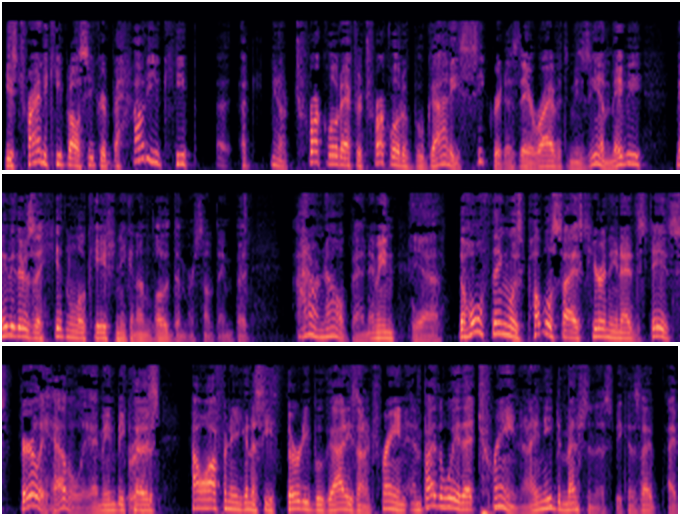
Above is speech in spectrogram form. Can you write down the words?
he's trying to keep it all secret. But how do you keep a, a you know truckload after truckload of Bugatti secret as they arrive at the museum? Maybe maybe there's a hidden location he can unload them or something. But I don't know, Ben. I mean, Yeah. the whole thing was publicized here in the United States fairly heavily. I mean, because how often are you going to see 30 Bugattis on a train? And by the way, that train, and I need to mention this because I, I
